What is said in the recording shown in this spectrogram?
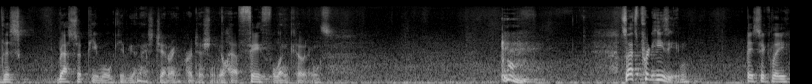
this recipe will give you a nice generating partition. You'll have faithful encodings. so that's pretty easy. Basically, you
